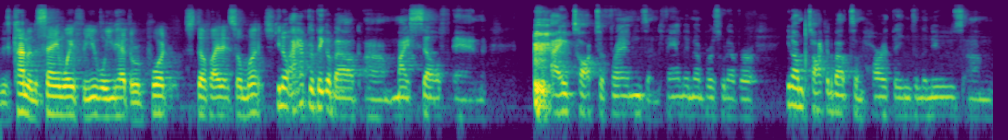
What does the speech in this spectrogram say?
it's kind of the same way for you when you have to report stuff like that so much? You know, I have to think about um, myself and I talk to friends and family members, whatever. You know, I'm talking about some hard things in the news. Um,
